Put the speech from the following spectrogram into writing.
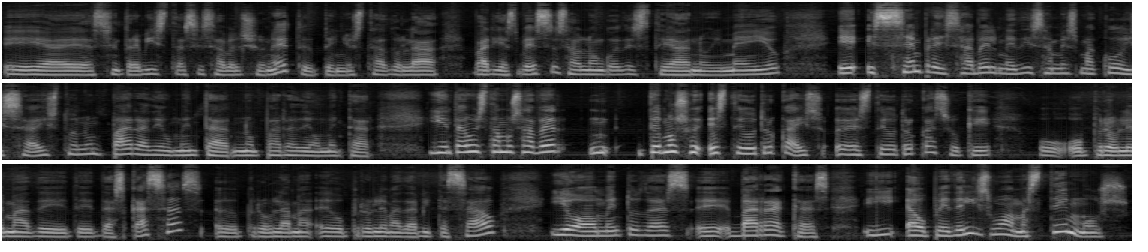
Eh, as entrevistas Isabel Xonet, eu teño estado lá varias veces ao longo deste ano e meio, e, e sempre Isabel me diz a mesma coisa, isto non para de aumentar, non para de aumentar. E entón estamos a ver, temos este outro caso, este outro caso que o, o problema de, de, das casas, o problema, o problema da habitação e o aumento das eh, barracas. E ao pé de Lisboa, mas temos,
